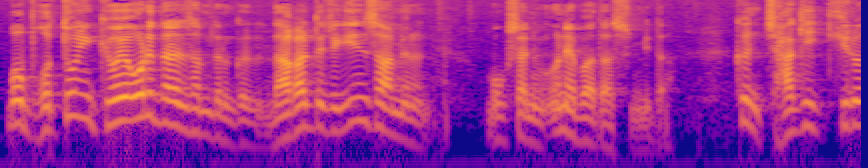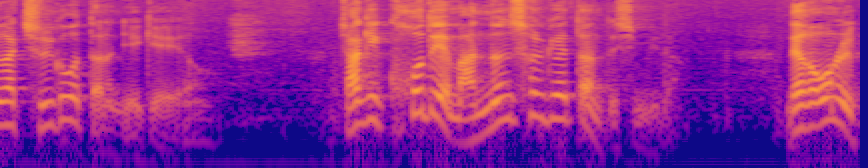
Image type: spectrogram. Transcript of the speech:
뭐 보통 이 교회 오래 다니는 사람들은 그 나갈 때 저기 인사하면은 목사님 은혜 받았습니다. 그건 자기 귀가 즐거웠다는 얘기예요. 자기 코드에 맞는 설교했다는 뜻입니다. 내가 오늘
